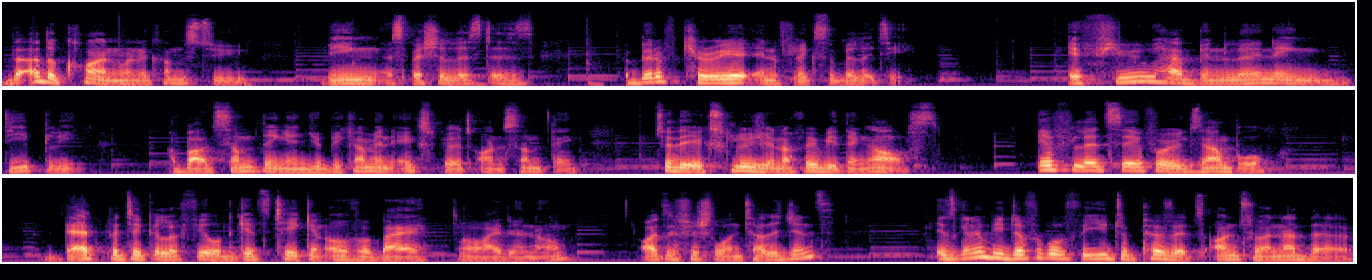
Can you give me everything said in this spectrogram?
the other con when it comes to being a specialist is a bit of career inflexibility. If you have been learning deeply about something and you become an expert on something to the exclusion of everything else if let's say for example that particular field gets taken over by oh i don't know artificial intelligence it's going to be difficult for you to pivot onto another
